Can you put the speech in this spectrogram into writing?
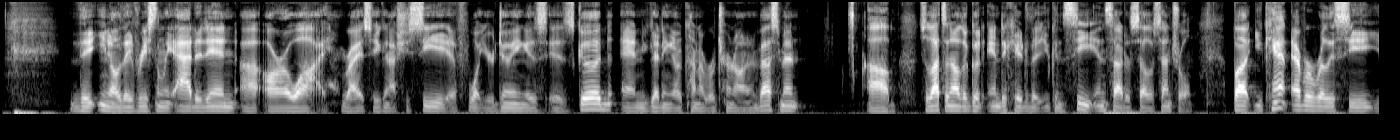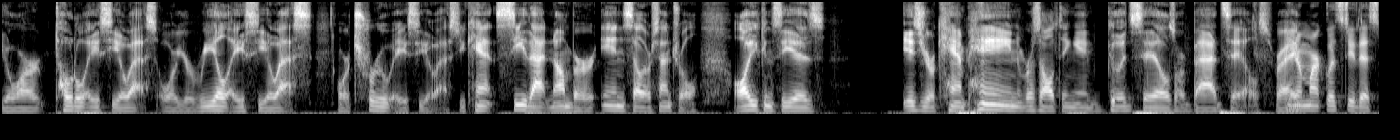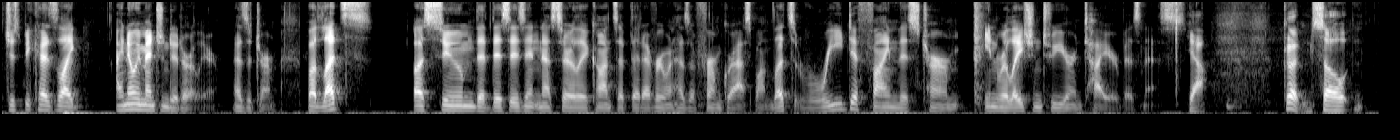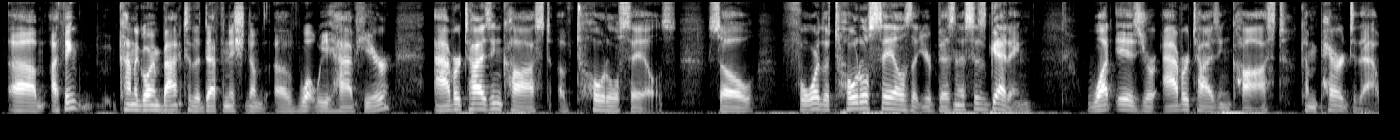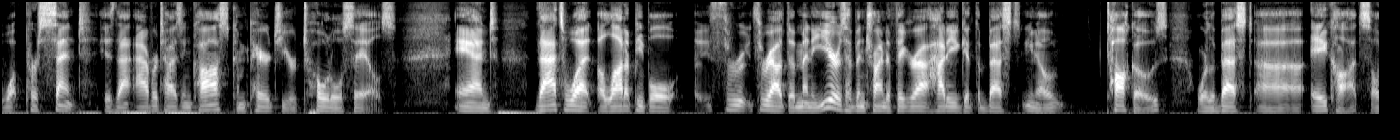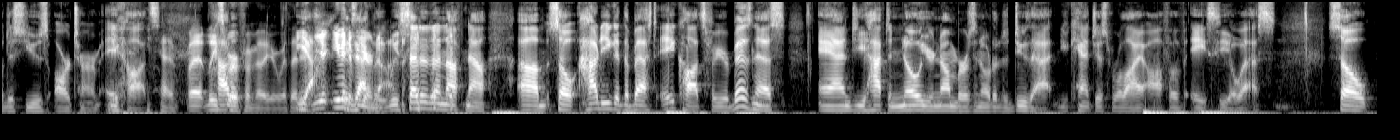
the you know they've recently added in uh, ROI, right? So you can actually see if what you're doing is is good and you're getting a kind of return on investment. Um, so that's another good indicator that you can see inside of Seller Central. But you can't ever really see your total ACOS or your real ACOS or true ACOS. You can't see that number in Seller Central. All you can see is is your campaign resulting in good sales or bad sales, right? You know, Mark, let's do this. Just because, like, I know we mentioned it earlier as a term, but let's assume that this isn't necessarily a concept that everyone has a firm grasp on. Let's redefine this term in relation to your entire business. Yeah. Good. So um, I think kind of going back to the definition of, of what we have here, advertising cost of total sales. So for the total sales that your business is getting, what is your advertising cost compared to that? What percent is that advertising cost compared to your total sales? And that's what a lot of people through throughout the many years have been trying to figure out how do you get the best, you know, tacos or the best uh, ACOTS. I'll just use our term, ACOTS. Yeah, but at least How we're do- familiar with it. Yeah, even exactly. if you're not. We've said it enough now. Um, so how do you get the best ACOTS for your business? And you have to know your numbers in order to do that. You can't just rely off of ACOS. So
